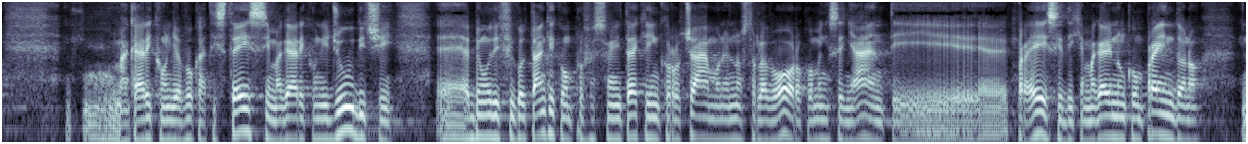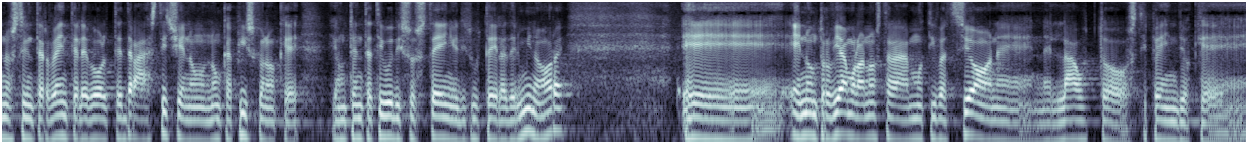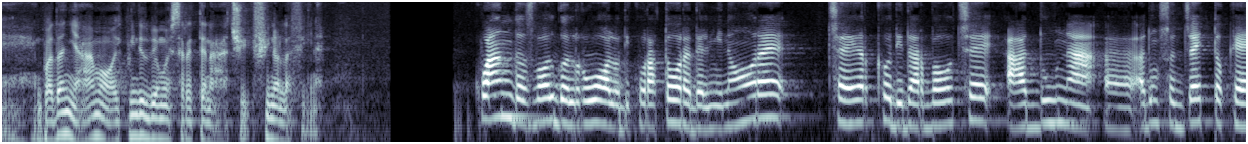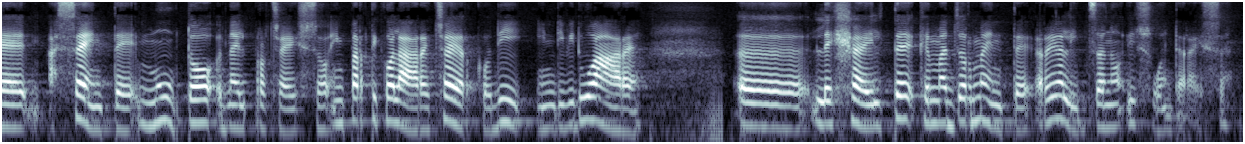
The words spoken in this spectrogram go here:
magari con gli avvocati stessi, magari con i giudici, eh, abbiamo difficoltà anche con professionalità che incrociamo nel nostro lavoro, come insegnanti, eh, presidi, che magari non comprendono i nostri interventi alle volte drastici e non, non capiscono che è un tentativo di sostegno e di tutela del minore e, e non troviamo la nostra motivazione nell'autostipendio che guadagniamo e quindi dobbiamo essere tenaci fino alla fine. Quando svolgo il ruolo di curatore del minore cerco di dar voce ad, una, eh, ad, un soggetto che è assente, muto nel processo. In particolare cerco di individuare eh, le scelte che maggiormente realizzano il suo interesse.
